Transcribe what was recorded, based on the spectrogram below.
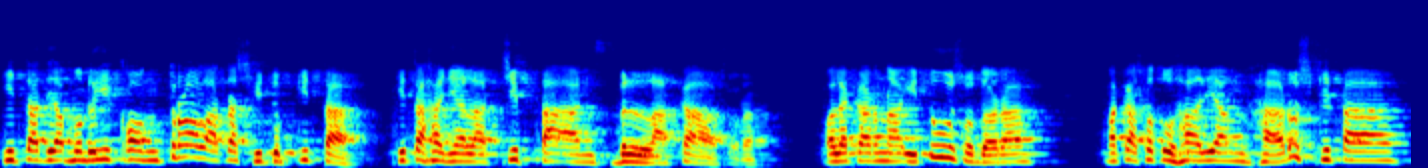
Kita tidak memiliki kontrol atas hidup kita. Kita hanyalah ciptaan belaka, saudara. Oleh karena itu, saudara, maka suatu hal yang harus kita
